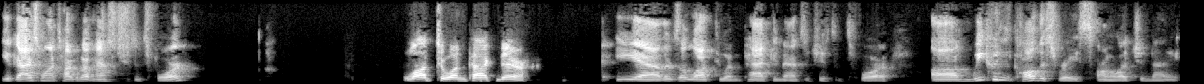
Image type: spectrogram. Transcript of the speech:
you guys want to talk about Massachusetts four? Lot to unpack there. Yeah, there's a lot to unpack in Massachusetts four. Um, we couldn't call this race on election night,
